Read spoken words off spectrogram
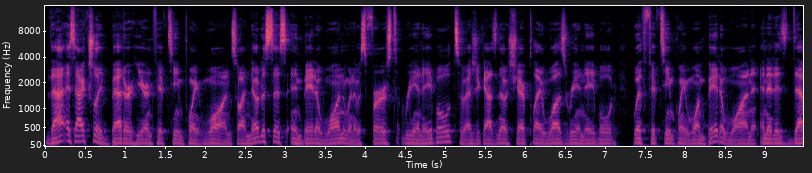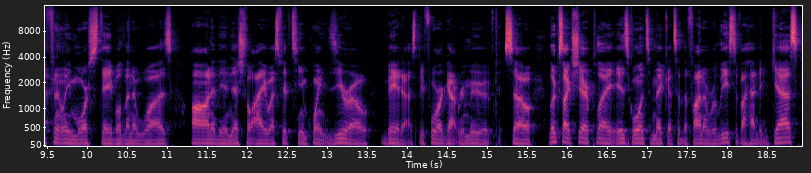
that is actually better here in 15.1. So I noticed this in beta 1 when it was first re-enabled. So as you guys know, SharePlay was re-enabled with 15.1 beta 1, and it is definitely more stable than it was on the initial iOS 15.0 betas before it got removed. So looks like SharePlay is going to make it to the final release if I had to guess,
